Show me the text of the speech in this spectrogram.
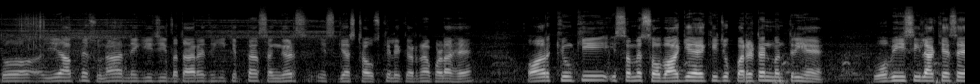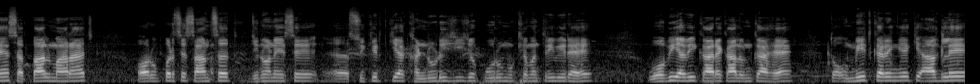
तो ये आपने सुना, नेगी जी बता रहे थे कि कितना संघर्ष इस गेस्ट हाउस के लिए करना पड़ा है। और क्योंकि इस समय सौभाग्य है कि जो पर्यटन मंत्री हैं, वो भी इस इलाके से हैं, सतपाल महाराज और ऊपर से सांसद जिन्होंने इसे स्वीकृत किया, खंडूड़ी जी जो पूर्व मुख्यमंत्री भी रहे, वो भी अभी कार्यकाल उनका है। तो उम्मीद करेंगे कि अगले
